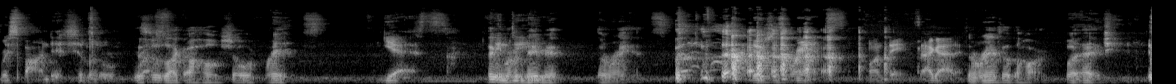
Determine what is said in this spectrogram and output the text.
responded a little. This rough. was like a whole show of rants. yes. I think we're gonna name it the rants. There's just rants on things. I got it. The rants of the heart. But hey,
